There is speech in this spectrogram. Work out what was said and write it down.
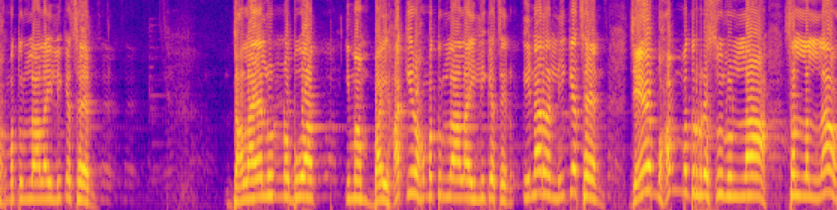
রহমতুল্লাহ আলাই লিখেছেন, দালায়ালুন নবুয়াত ইমাম বাই হাকি রহমতুল্লাহ আলাই লিখেছেন। ইনারা লিখেছেন যে, মোহাম্মদুর রসুল্লাহ সাল্লাহ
